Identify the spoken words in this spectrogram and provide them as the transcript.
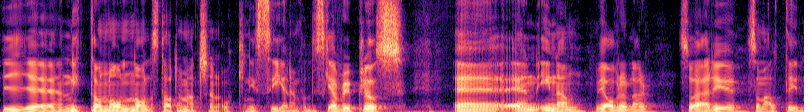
I 19.00 startar matchen och ni ser den på Discovery+. Plus. Eh, en innan vi avrundar så är det ju som alltid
